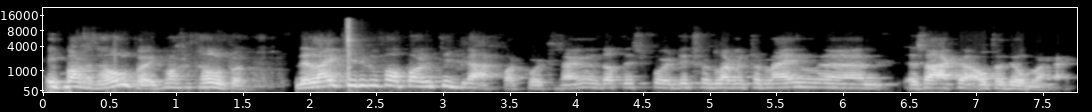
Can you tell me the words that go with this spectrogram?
Ik mag het hopen, ik mag het hopen. Er lijkt in ieder geval politiek draagvlak voor te zijn. En dat is voor dit soort lange termijn uh, zaken altijd heel belangrijk.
